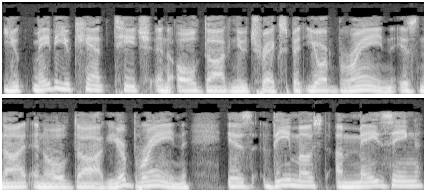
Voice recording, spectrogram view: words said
you maybe you can't teach an old dog new tricks, but your brain is not an old dog. Your brain is the most amazing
